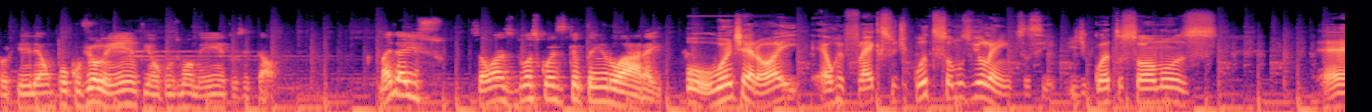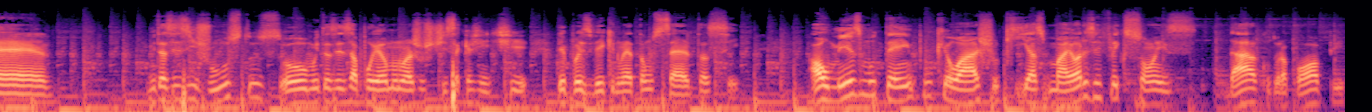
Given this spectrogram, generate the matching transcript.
Porque ele é um pouco violento em alguns momentos e tal. Mas é isso. São as duas coisas que eu tenho no ar aí. O, o anti-herói é o reflexo de quanto somos violentos, assim. E de quanto somos. É, muitas vezes injustos ou muitas vezes apoiamos numa justiça que a gente depois vê que não é tão certa assim. Ao mesmo tempo que eu acho que as maiores reflexões da cultura pop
